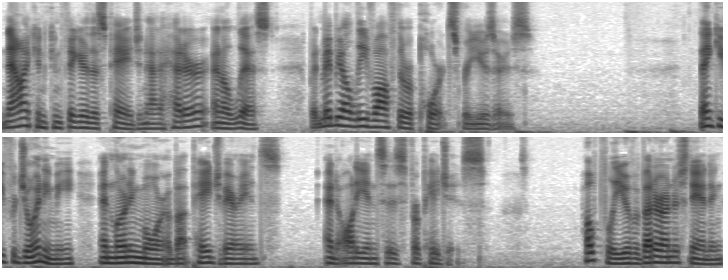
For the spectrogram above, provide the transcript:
Now I can configure this page and add a header and a list, but maybe I'll leave off the reports for users. Thank you for joining me and learning more about page variants and audiences for pages. Hopefully you have a better understanding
